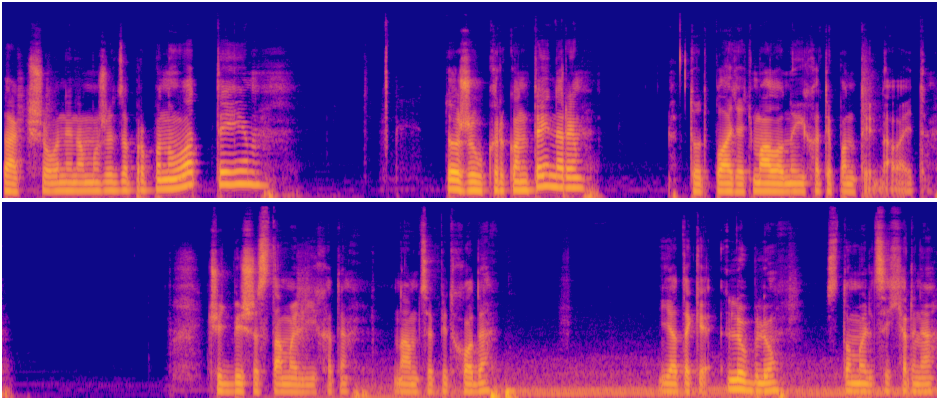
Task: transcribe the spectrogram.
Так, що вони нам можуть запропонувати? Тож Укрконтейнери. Тут платять мало, ну їхати понти. Давайте. Чуть більше 100 миль їхати. Нам це підходить. Я таке люблю. 100 миль це херня.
